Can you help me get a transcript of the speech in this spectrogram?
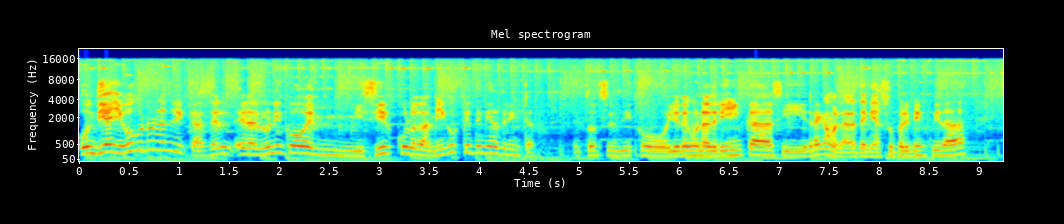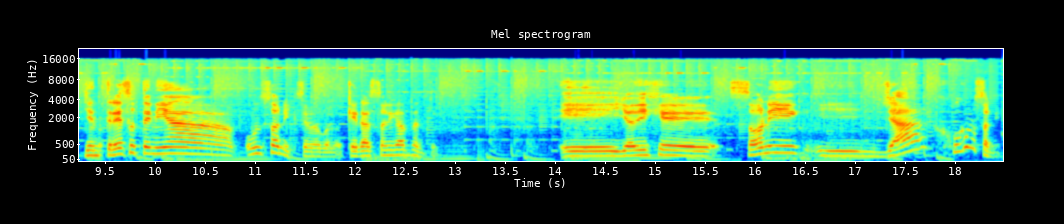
un día llegó con una Dreamcast. Él era el único en mi círculo de amigos que tenía Dreamcast. Entonces dijo, yo tengo una Dreamcast y tráigamela, la tenía súper bien cuidada. Y entre esos tenía un Sonic, si me acuerdo, que era el Sonic Adventure. Y yo dije, Sonic y ya, jugamos Sonic.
